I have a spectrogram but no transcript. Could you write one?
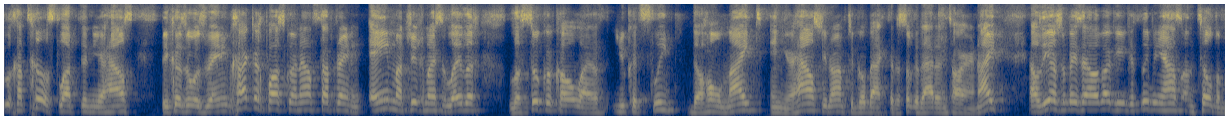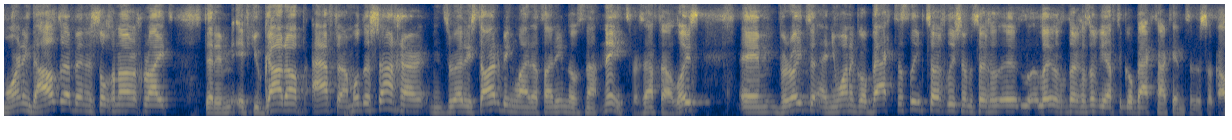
lechatchil slept in your house because it was raining. And now it stopped raining. You could sleep the whole night in your house. You don't have to go back to the sukkah that entire night. You can sleep in your house until the morning. The Alter Ben Shulchan Aruch writes that if you got up after Amud Shachar, it means already started being light outside, even though it's not Nate. Whereas after Alois, um, and you want to go back to sleep, you have to go back into the sukkah.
